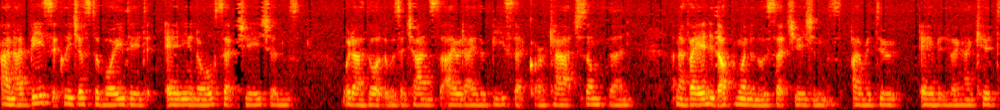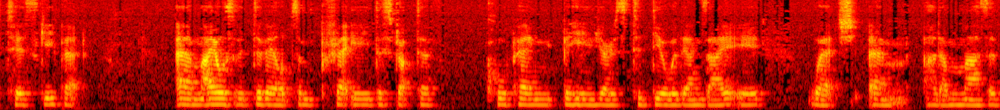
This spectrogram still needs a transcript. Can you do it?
And I basically just avoided any and all situations where I thought there was a chance that I would either be sick or catch something. And if I ended up in one of those situations, I would do everything I could to escape it. Um, I also developed some pretty destructive coping behaviours to deal with the anxiety, which um, had a massive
